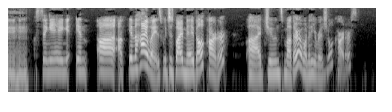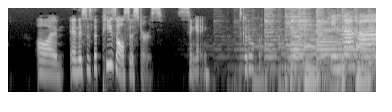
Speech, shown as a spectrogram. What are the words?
mm-hmm. singing in uh in the highways, which is by Maybelle Carter, uh June's mother, one of the original Carters. Um, and this is the Peasall sisters singing. Let's go to a clip. In the highways,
